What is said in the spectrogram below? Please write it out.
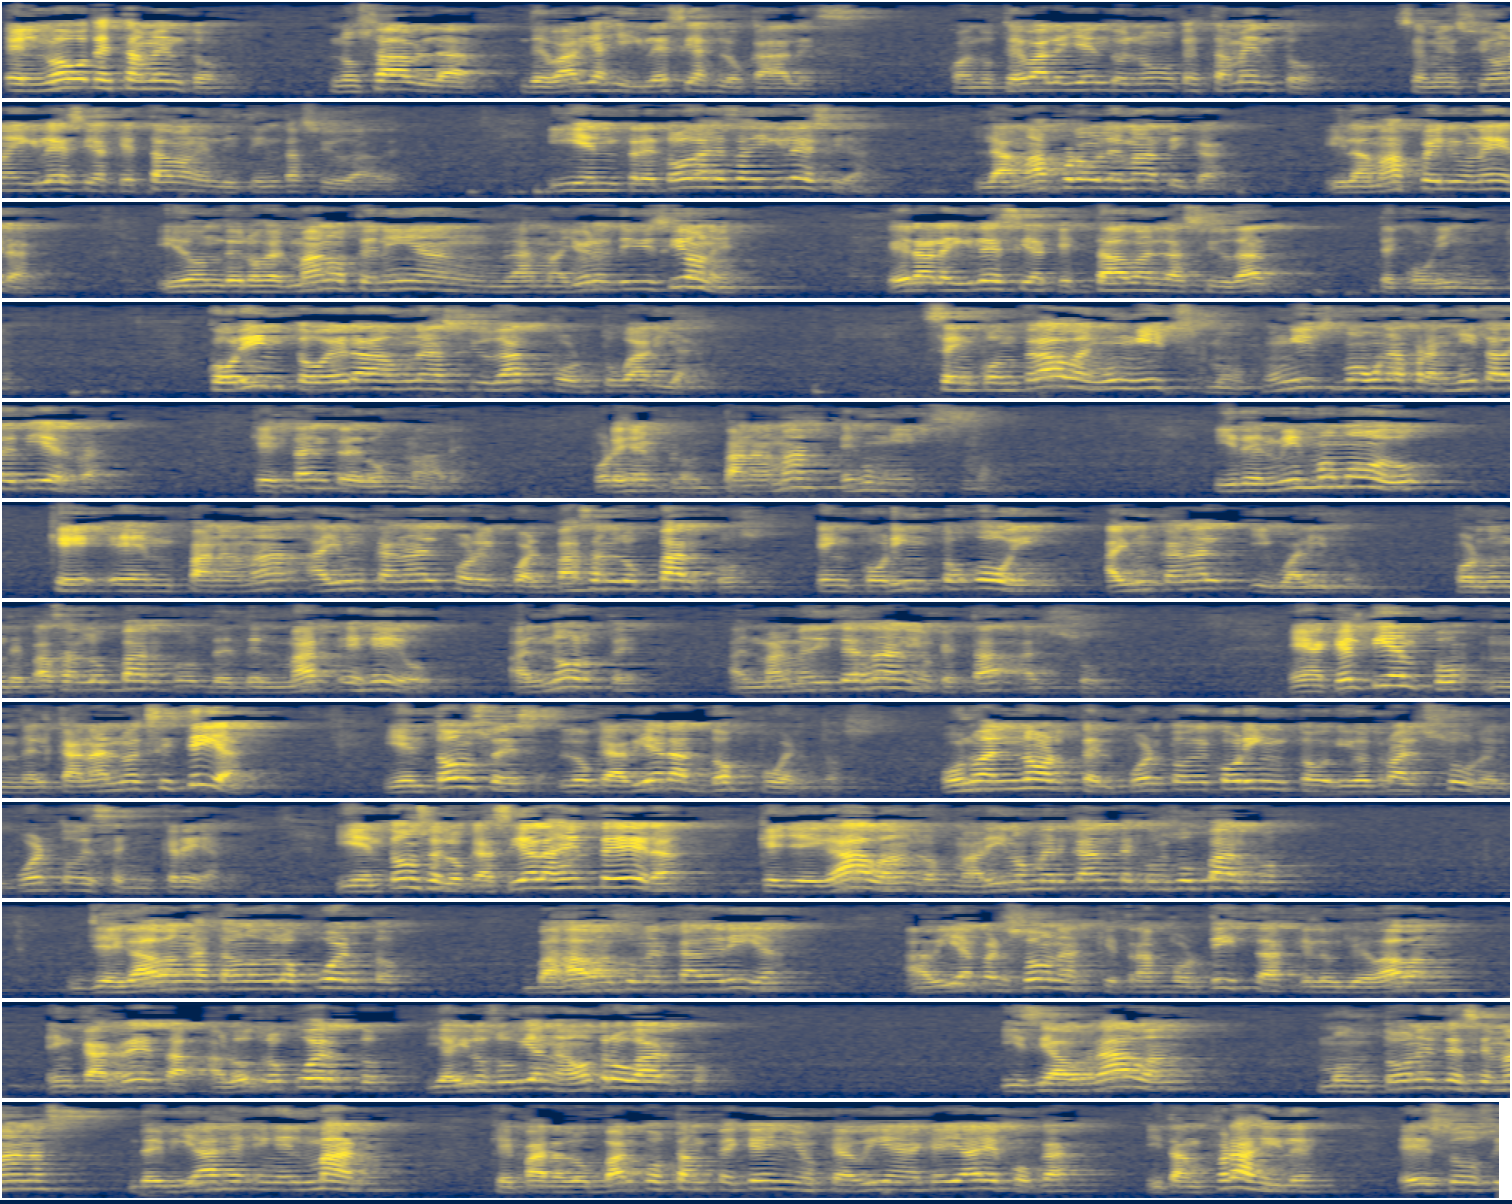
El Nuevo Testamento nos habla de varias iglesias locales. Cuando usted va leyendo el Nuevo Testamento, se menciona iglesias que estaban en distintas ciudades. Y entre todas esas iglesias, la más problemática y la más peleonera, y donde los hermanos tenían las mayores divisiones, era la iglesia que estaba en la ciudad de Corinto. Corinto era una ciudad portuaria. Se encontraba en un istmo. Un istmo es una franjita de tierra que está entre dos mares. Por ejemplo, en Panamá es un istmo. Y del mismo modo que en Panamá hay un canal por el cual pasan los barcos, en Corinto hoy hay un canal igualito, por donde pasan los barcos desde el mar Egeo al norte al mar Mediterráneo que está al sur. En aquel tiempo mm, el canal no existía y entonces lo que había eran dos puertos, uno al norte, el puerto de Corinto, y otro al sur, el puerto de Sencrea. Y entonces lo que hacía la gente era que llegaban los marinos mercantes con sus barcos, llegaban hasta uno de los puertos, bajaban su mercadería, había personas que transportistas que lo llevaban en carreta al otro puerto y ahí lo subían a otro barco. Y se ahorraban montones de semanas de viaje en el mar, que para los barcos tan pequeños que había en aquella época y tan frágiles, eso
